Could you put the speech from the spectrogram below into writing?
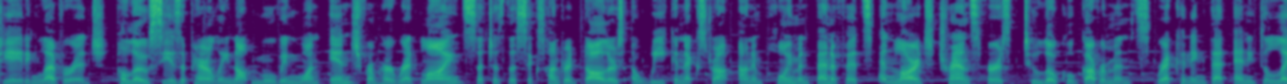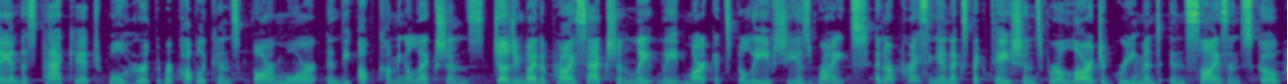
negotiating leverage. Pelosi is apparently not moving one inch from her red lines, such as the $600 a week in extra unemployment benefits and large transfers to local governments, reckoning that any delay in this package will hurt the Republicans far more in the upcoming elections. Judging by the price action lately, markets believe she is right and are pricing in expectations for a large agreement in size and scope,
